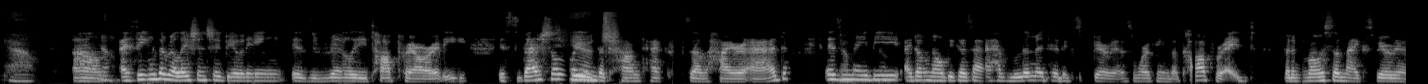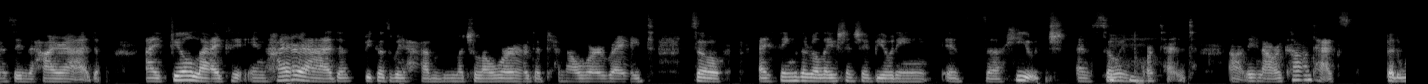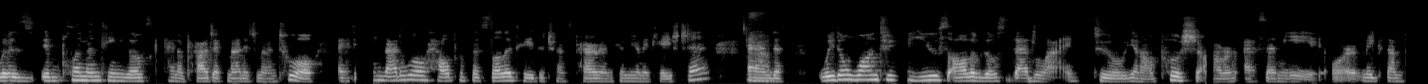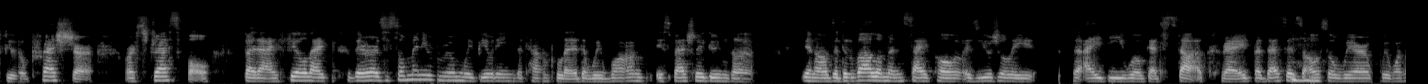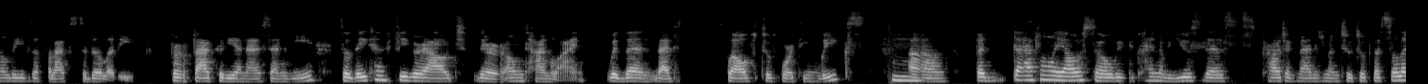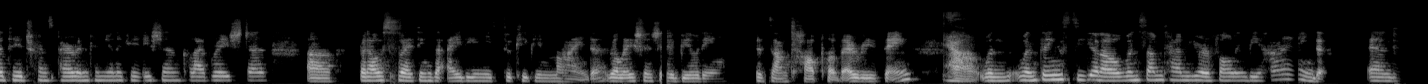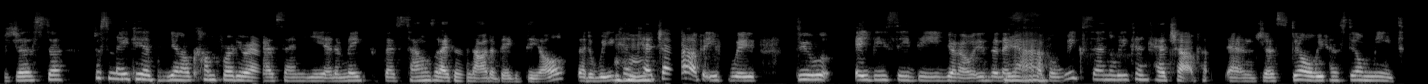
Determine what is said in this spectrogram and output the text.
Yeah. Um, yeah. I think the relationship building is really top priority, especially Huge. in the context of higher ed. is yep. maybe I don't know because I have limited experience working in the corporate, but most of my experience in the higher ed, I feel like in higher ed because we have much lower the turnover rate, so I think the relationship building is uh, huge and so mm-hmm. important uh, in our context. But with implementing those kind of project management tool, I think that will help facilitate the transparent communication yeah. and we don't want to use all of those deadline to you know push our sme or make them feel pressure or stressful but i feel like there is so many room we building the template that we want especially during the you know the development cycle is usually the id will get stuck right but that is mm-hmm. also where we want to leave the flexibility for faculty and sme so they can figure out their own timeline within that 12 to 14 weeks mm. uh, but definitely also we kind of use this project management to, to facilitate transparent communication collaboration uh, but also i think the id needs to keep in mind relationship building is on top of everything yeah. Uh, when when things you know when sometimes you're falling behind and just uh, just make it you know comfort your sme and make that sounds like not a big deal that we can mm-hmm. catch up if we do a B C D, you know, in the next yeah. couple weeks, and we can catch up and just still we can still meet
